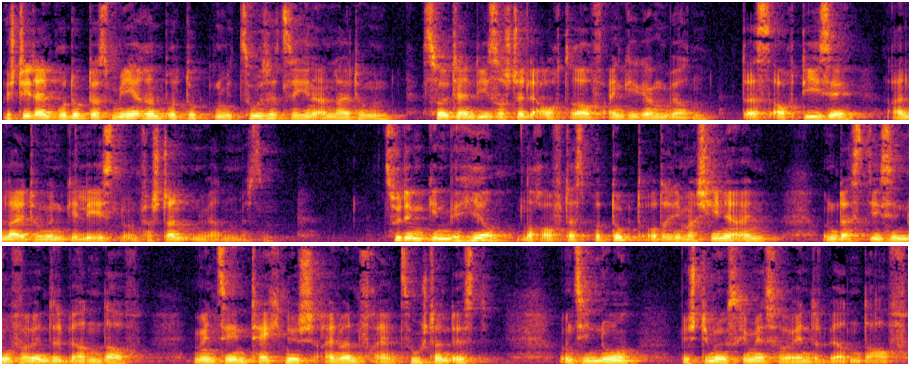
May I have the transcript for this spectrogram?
Besteht ein Produkt aus mehreren Produkten mit zusätzlichen Anleitungen, sollte an dieser Stelle auch darauf eingegangen werden, dass auch diese Anleitungen gelesen und verstanden werden müssen. Zudem gehen wir hier noch auf das Produkt oder die Maschine ein und dass diese nur verwendet werden darf, wenn sie in technisch einwandfreiem Zustand ist und sie nur bestimmungsgemäß verwendet werden darf.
